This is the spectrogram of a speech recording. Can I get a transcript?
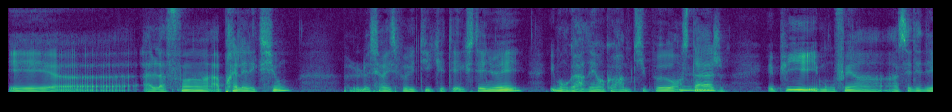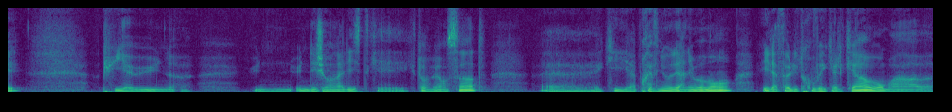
Et euh, à la fin, après l'élection, le service politique était exténué, ils m'ont gardé encore un petit peu en mhm. stage, et puis ils m'ont fait un, CDD. Puis il y a eu une, une, des journalistes qui est, qui est tombée enceinte. Euh, qui a prévenu au dernier moment. Il a fallu trouver quelqu'un. Bon, bah, euh,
